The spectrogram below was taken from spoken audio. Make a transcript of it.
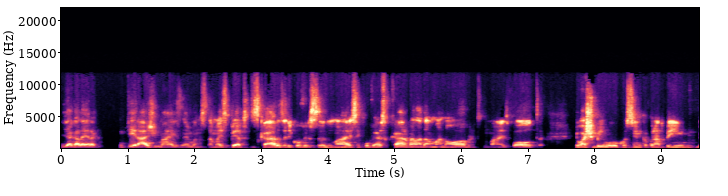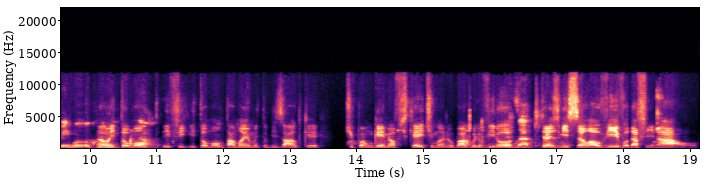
e a galera interage mais, né, mano? Você tá mais perto dos caras ali, conversando mais, você conversa com o cara, vai lá dar uma manobra tudo mais, volta eu acho bem louco, assim, um campeonato bem, bem louco. Não, né? e, tomou, e, e, tomou um tamanho muito bizarro, porque, tipo, é um game of skate, mano, o bagulho virou Exato. transmissão ao vivo da final,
